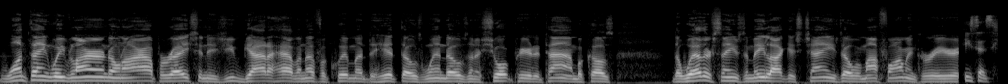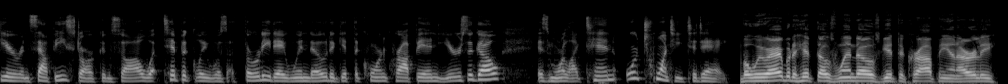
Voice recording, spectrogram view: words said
One thing we've learned on our operation is you've got to have enough equipment to hit those windows in a short period of time because the weather seems to me like it's changed over my farming career. He says here in southeast Arkansas, what typically was a 30 day window to get the corn crop in years ago is more like 10 or 20 today. But we were able to hit those windows, get the crop in early.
